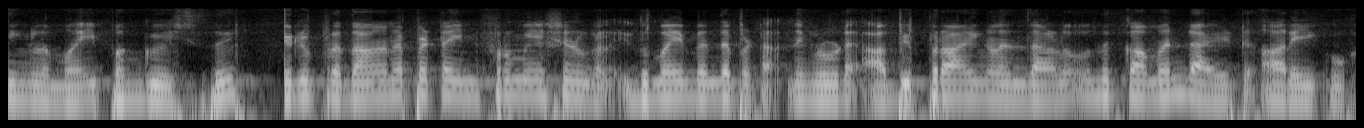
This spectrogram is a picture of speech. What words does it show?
നിങ്ങളുമായി പങ്കുവച്ചത്. ഒരു പ്രധാനപ്പെട്ട ഇൻഫർമേഷനുകൾ ഇതുമായി ബന്ധപ്പെട്ട നിങ്ങളുടെ അഭിപ്രായങ്ങൾ എന്താണോ ഒന്ന് കമന്റായിട്ട് അറിയിക്കുക.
